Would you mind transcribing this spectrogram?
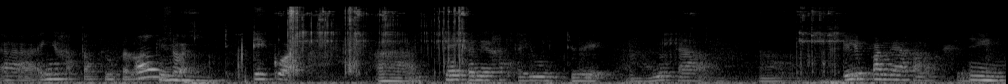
Ah, Ingat kata tu kalau oh, kita. Dekwa. Dekwa ni kata yang itu. ah Ili palle kalau Ayun.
